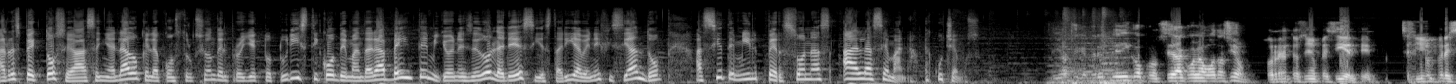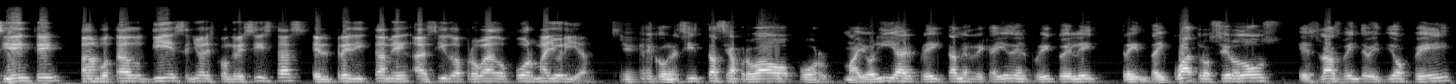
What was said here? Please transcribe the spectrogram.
Al respecto, se ha señalado que la construcción del proyecto turístico demandará 20 millones de dólares y estaría beneficiando a 7 mil personas a la semana. Escuchemos. Señor secretario técnico, proceda con la votación. Correcto, señor presidente. Señor presidente, han votado 10 señores congresistas. El predictamen ha sido aprobado por mayoría. Señores congresistas, se ha aprobado por mayoría el predictamen recaído en el proyecto de ley 3402 slash 2022 PE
